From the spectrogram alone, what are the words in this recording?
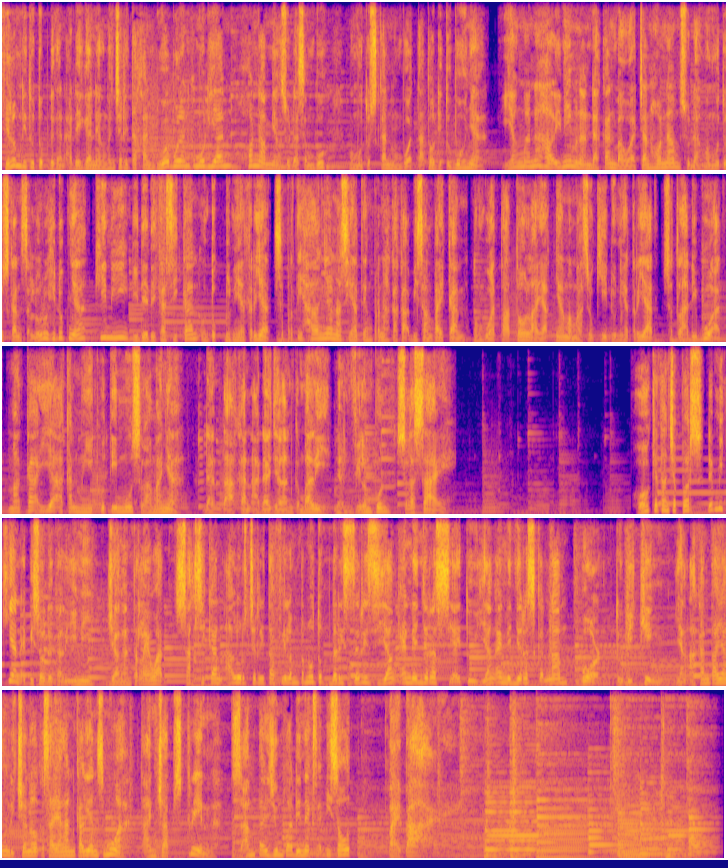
Film ditutup dengan adegan yang menceritakan dua bulan kemudian, Honam yang sudah sembuh memutuskan membuat tato di tubuhnya. Yang mana hal ini menandakan bahwa Chan Honam sudah memutuskan seluruh hidupnya kini didedikasikan untuk dunia teriat. Seperti halnya nasihat yang pernah kakak Bi sampaikan, membuat tato layaknya memasuki dunia teriat. Setelah dibuat, maka ia akan mengikutimu selamanya. dan tak akan ada jalan kembali dan film pun selesai. Oke Tancepers, demikian episode kali ini. Jangan terlewat, saksikan alur cerita film penutup dari series Young and Dangerous yaitu Young and Dangerous ke-6 Born to be King yang akan tayang di channel kesayangan kalian semua, Tancap Screen. Sampai jumpa di next episode. Bye-bye.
